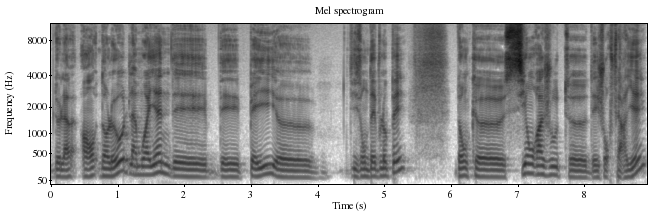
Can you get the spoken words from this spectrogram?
dans le haut de la moyenne des, des pays, disons, développés. Donc, si on rajoute des jours fériés,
